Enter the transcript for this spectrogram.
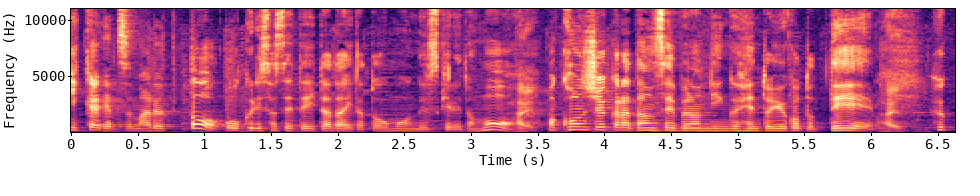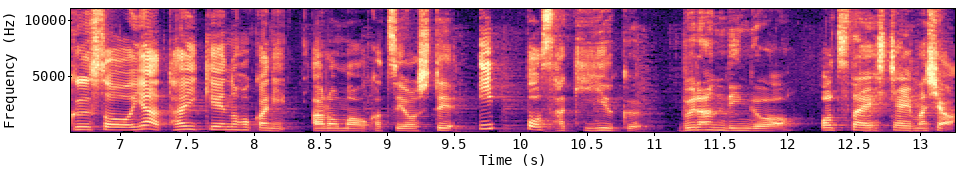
1ヶ月まるっとお送りさせていただいたと思うんですけれども、はい。まあ、今週から男性ブランディング編ということで、はい。服装や体型の他にアロマを活用して一歩先行くブランディングをお伝えしちゃいましょう。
